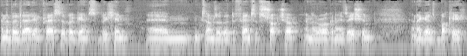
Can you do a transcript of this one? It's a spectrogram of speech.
and they've been very impressive against Brechin um, in terms of their defensive structure and their organisation. And against Buckie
